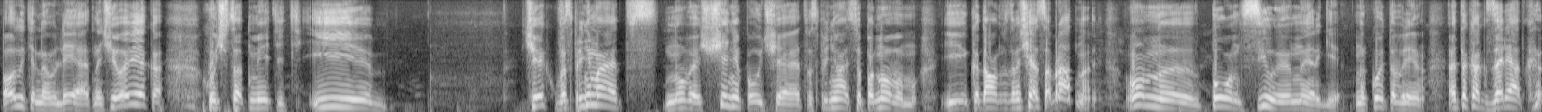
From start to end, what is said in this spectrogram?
положительно влияет на человека, хочется отметить. И человек воспринимает новые ощущения, получает, воспринимает все по-новому. И когда он возвращается обратно, он э, полон силы и энергии на какое-то время. Это как зарядка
